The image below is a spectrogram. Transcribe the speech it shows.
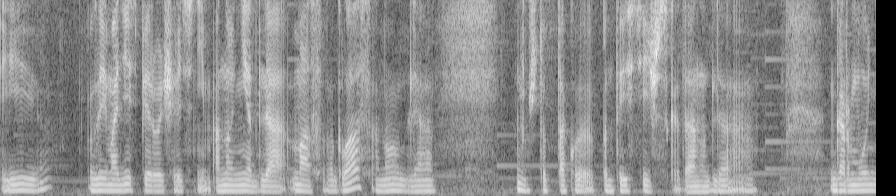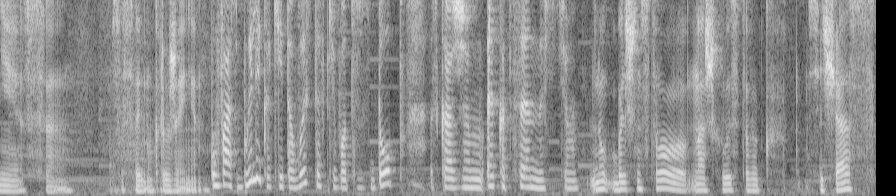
и взаимодействовать в первую очередь с ним. Оно не для массового глаз, оно для ну, что-то такое пантеистическое, да, оно для гармонии с со своим окружением. У вас были какие-то выставки вот с доп, скажем, экоценностью? Ну, большинство наших выставок сейчас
